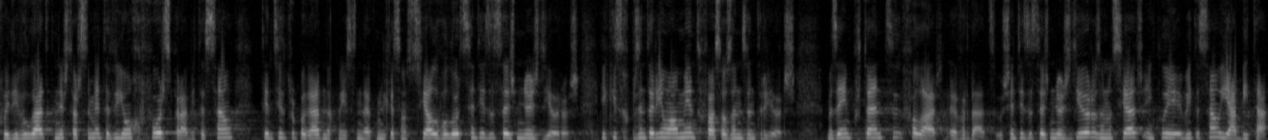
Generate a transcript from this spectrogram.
Foi divulgado que neste orçamento havia um reforço para a habitação, tendo sido propagado na comunicação social o valor de 116 milhões de euros e que isso representaria um aumento face aos anos anteriores. Mas é importante falar a verdade. Os 116 milhões de euros anunciados incluem habitação e habitat.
